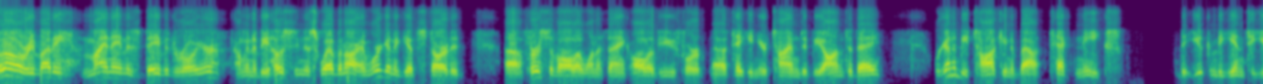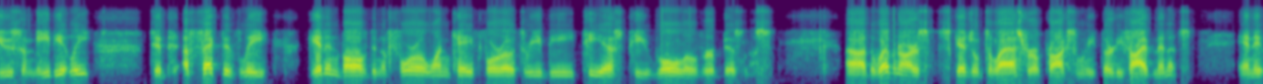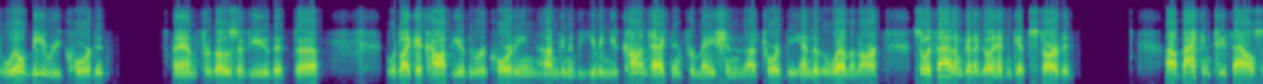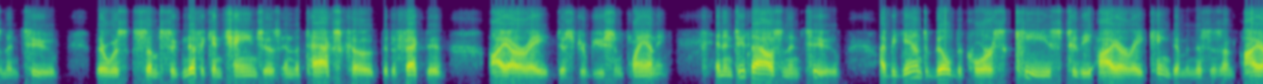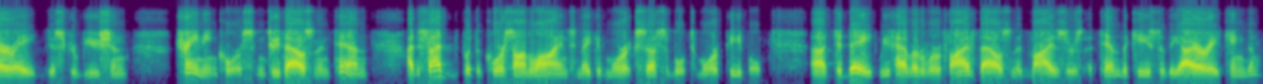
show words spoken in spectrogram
Hello, everybody. My name is David Royer. I'm going to be hosting this webinar, and we're going to get started. Uh, first of all, I want to thank all of you for uh, taking your time to be on today. We're going to be talking about techniques that you can begin to use immediately to effectively get involved in a 401k, 403b, TSP rollover business. Uh, the webinar is scheduled to last for approximately 35 minutes, and it will be recorded. And for those of you that uh, would like a copy of the recording, I'm going to be giving you contact information uh, toward the end of the webinar. So with that, I'm going to go ahead and get started. Uh, back in 2002, there was some significant changes in the tax code that affected IRA distribution planning. And in 2002, I began to build the course Keys to the IRA Kingdom, and this is an IRA distribution training course. In 2010, I decided to put the course online to make it more accessible to more people. Uh, to date, we've had over 5,000 advisors attend the Keys to the IRA Kingdom.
